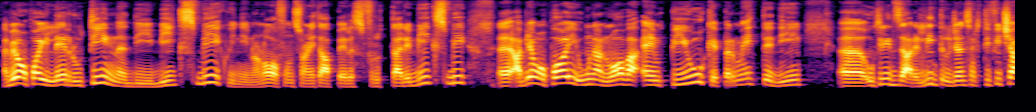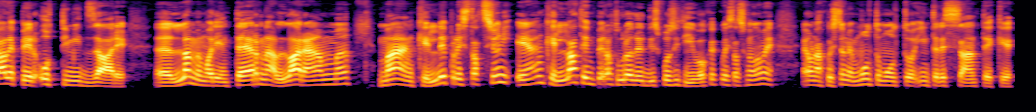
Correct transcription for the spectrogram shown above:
Abbiamo poi le routine di Bixby, quindi una nuova funzionalità per sfruttare Bixby. Eh, abbiamo poi una nuova MPU che permette di eh, utilizzare l'intelligenza artificiale per ottimizzare eh, la memoria interna, la RAM, ma anche le prestazioni e anche la temperatura del dispositivo, che questa secondo me è una questione molto molto interessante che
